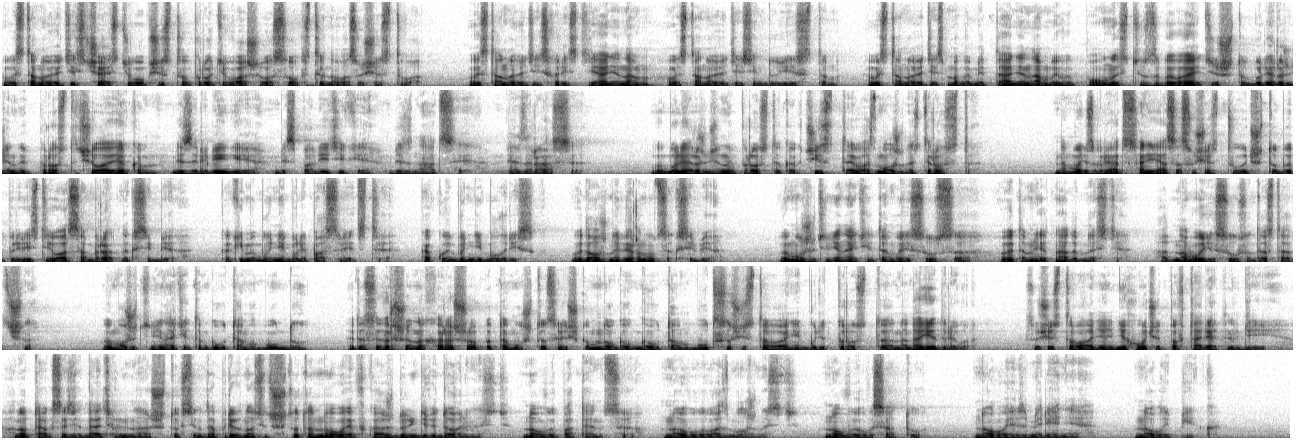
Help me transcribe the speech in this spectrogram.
Вы становитесь частью общества против вашего собственного существа. Вы становитесь христианином, вы становитесь индуистом, вы становитесь магометанином, и вы полностью забываете, что были рождены просто человеком, без религии, без политики, без нации, без расы. Вы были рождены просто как чистая возможность роста. На мой взгляд, саньяса существует, чтобы привести вас обратно к себе, какими бы ни были последствия, какой бы ни был риск. Вы должны вернуться к себе. Вы можете не найти там Иисуса, в этом нет надобности – Одного Иисуса достаточно. Вы можете не найти там Гаутаму Будду. Это совершенно хорошо, потому что слишком много Гаутам Будд в существовании будет просто надоедливо. Существование не хочет повторять людей. Оно так созидательно, что всегда привносит что-то новое в каждую индивидуальность, новую потенцию, новую возможность, новую высоту, новое измерение, новый пик.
